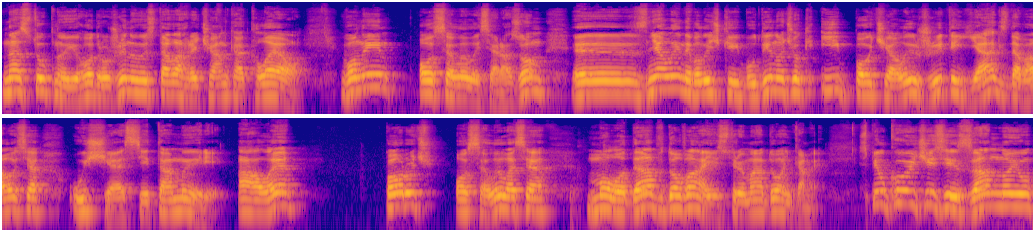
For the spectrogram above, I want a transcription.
Наступною його дружиною стала гречанка Клео. Вони оселилися разом, е, зняли невеличкий будиночок і почали жити, як здавалося, у щасті та мирі. Але поруч оселилася молода вдова із трьома доньками. Спілкуючись із Анною,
